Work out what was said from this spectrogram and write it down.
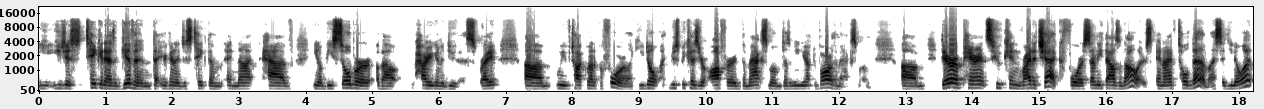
you, just take it as a given that you're going to just take them and not have you know be sober about how you're going to do this right? Um, we've talked about it before like you don't just because you're offered the maximum doesn't mean you have to borrow the maximum. Um, there are parents who can write a check for $70000 and i've told them i said you know what?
